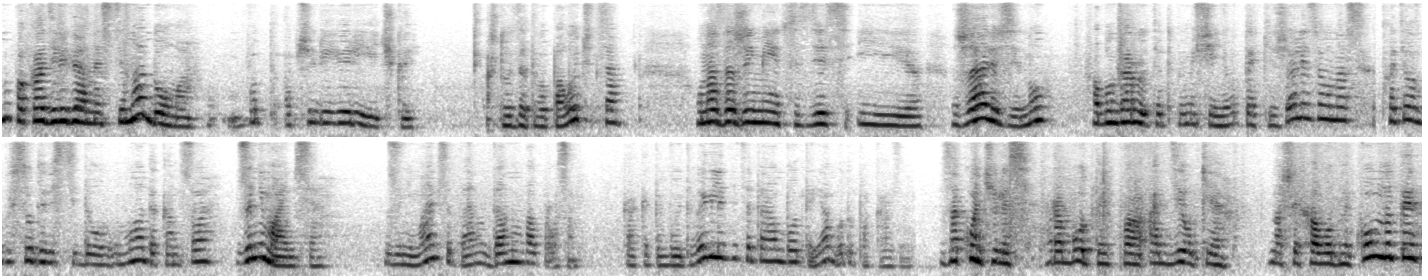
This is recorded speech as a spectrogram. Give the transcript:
Ну, пока деревянная стена дома, вот обшили ее реечкой. Что из этого получится? У нас даже имеются здесь и жалюзи, ну, облагородить это помещение. Вот такие жалюзи у нас. Хотелось бы все довести до ума, до конца. Занимаемся. Занимаемся данным, данным вопросом. Как это будет выглядеть, эта работа, я буду показывать. Закончились работы по отделке нашей холодной комнаты.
